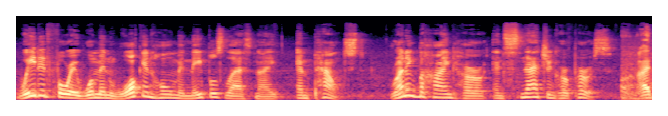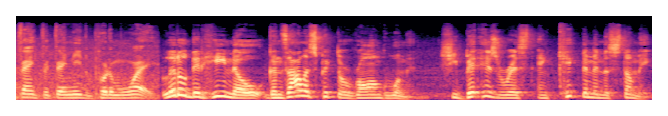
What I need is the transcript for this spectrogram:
waited for a woman walking home in Naples last night and pounced, running behind her and snatching her purse. I think that they need to put him away. Little did he know, Gonzalez picked the wrong woman. She bit his wrist and kicked him in the stomach,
